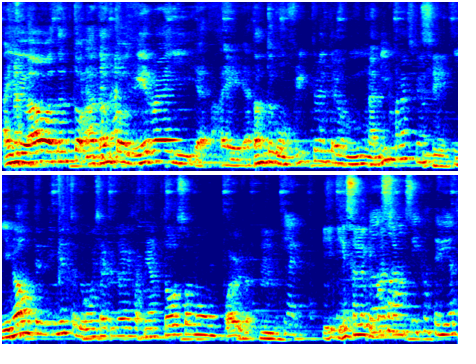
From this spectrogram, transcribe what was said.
ha llevado a tanto, a tanto guerra y a, a tanto conflicto entre una misma nación Sí. y no a un entendimiento que como dice la escritura que al final todos somos un pueblo. Claro. Y, y eso es lo que Todos pasa. somos hijos de Dios.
